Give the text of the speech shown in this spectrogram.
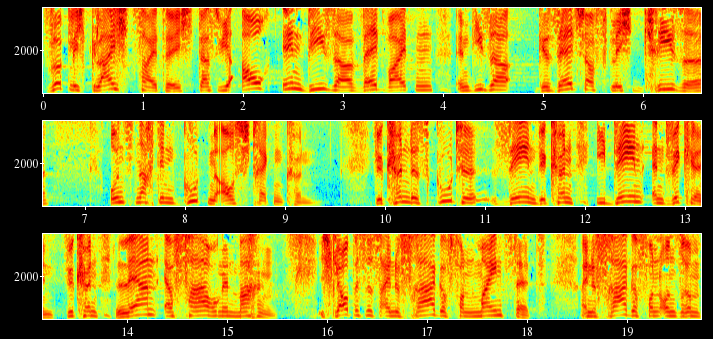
wirklich gleichzeitig, dass wir auch in dieser weltweiten, in dieser gesellschaftlichen Krise uns nach dem Guten ausstrecken können. Wir können das Gute sehen. Wir können Ideen entwickeln. Wir können Lernerfahrungen machen. Ich glaube, es ist eine Frage von Mindset, eine Frage von unserem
